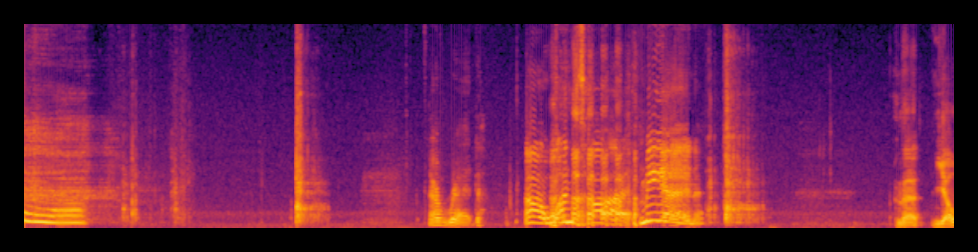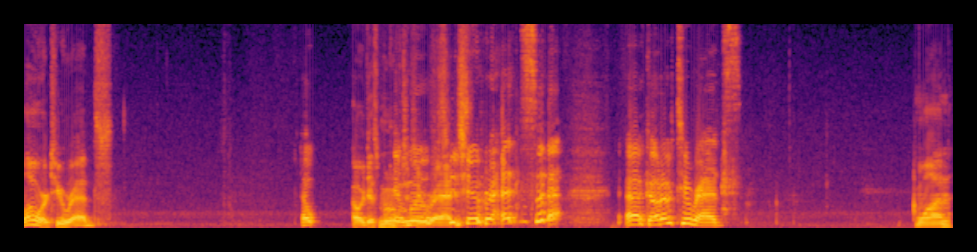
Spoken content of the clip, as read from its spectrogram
A red. Oh, one spot. Man. That yellow or two reds? Oh, Oh, it just moved it to moved two reds. to two reds. uh, go to two reds. One,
